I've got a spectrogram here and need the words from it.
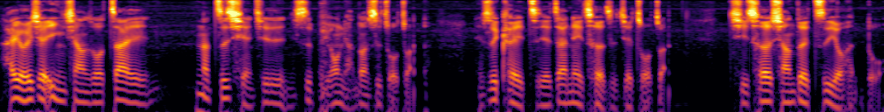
还有一些印象，说在那之前，其实你是不用两段式左转的，你是可以直接在内侧直接左转，骑车相对自由很多。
